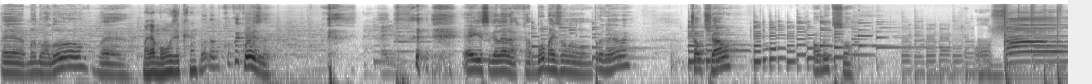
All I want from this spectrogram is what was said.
É, manda um alô. É, manda música. Manda qualquer coisa. É isso. é isso, galera. Acabou mais um programa. Tchau, tchau. Aumenta o som. O sol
